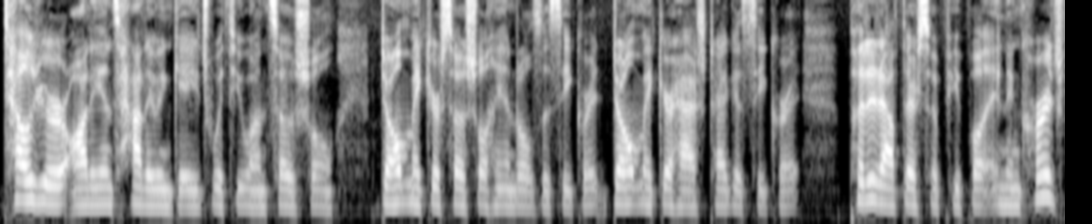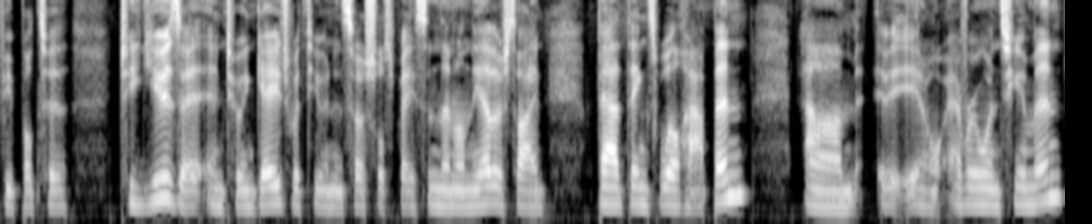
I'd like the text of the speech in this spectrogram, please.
tell your audience how to engage with you on social. Don't make your social handles a secret. Don't make your hashtag a secret. Put it out there so people and encourage people to to use it and to engage with you in a social space. And then on the other side, bad things will happen. Um, you know, everyone's human,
